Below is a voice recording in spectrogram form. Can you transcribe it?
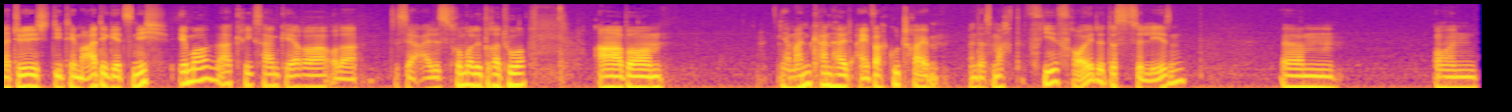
natürlich die Thematik jetzt nicht immer, ja, Kriegsheimkehrer oder das ist ja alles Trümmerliteratur. Aber ja, man kann halt einfach gut schreiben. Und das macht viel Freude, das zu lesen. Ähm, und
